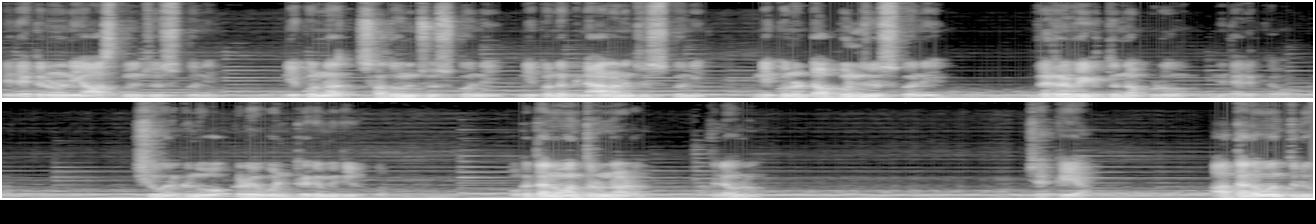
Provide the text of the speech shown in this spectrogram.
నీ దగ్గర ఉన్న నీ ఆస్తులను చూసుకొని నీకున్న చదువును చూసుకొని నీకున్న జ్ఞానాన్ని చూసుకొని నీకున్న డబ్బును చూసుకొని విర్రవీగుతున్నప్పుడు నీ దగ్గరికి ఎవరు చివరికి నువ్వు ఒక్కడే ఒంటరిగా మిగిలిపోతావు ఒక ధనవంతుడు ఉన్నాడు. అతను ఎవరు? ఆ ధనవంతుడు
